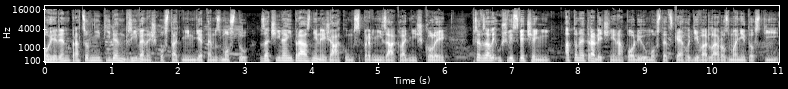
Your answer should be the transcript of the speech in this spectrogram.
O jeden pracovní týden dříve než ostatním dětem z Mostu začínají prázdniny žákům z první základní školy. Převzali už vysvědčení, a to netradičně na pódiu Mosteckého divadla rozmanitostí.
